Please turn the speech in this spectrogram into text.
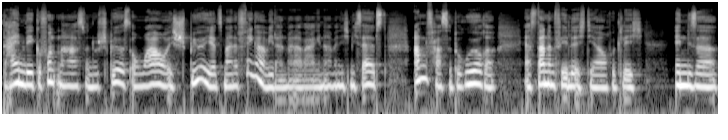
deinen Weg gefunden hast, wenn du spürst, oh wow, ich spüre jetzt meine Finger wieder in meiner Vagina, wenn ich mich selbst anfasse, berühre, erst dann empfehle ich dir auch wirklich in diese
